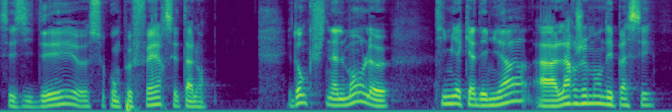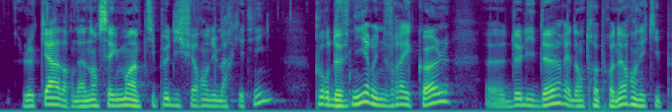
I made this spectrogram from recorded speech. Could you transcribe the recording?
ses idées, euh, ce qu'on peut faire, ses talents. Et donc finalement, le Timi Academia a largement dépassé le cadre d'un enseignement un petit peu différent du marketing pour devenir une vraie école euh, de leaders et d'entrepreneurs en équipe.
